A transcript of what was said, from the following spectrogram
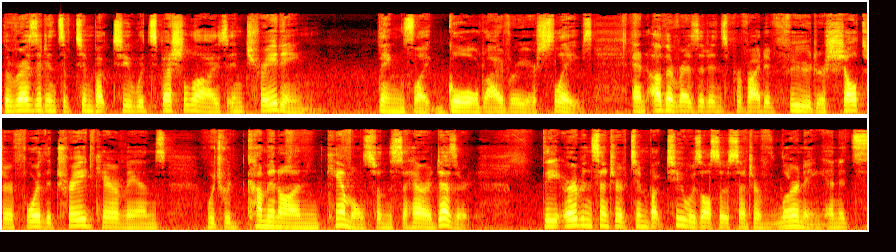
the residents of Timbuktu would specialize in trading things like gold, ivory, or slaves. And other residents provided food or shelter for the trade caravans, which would come in on camels from the Sahara Desert. The urban center of Timbuktu was also a center of learning, and its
